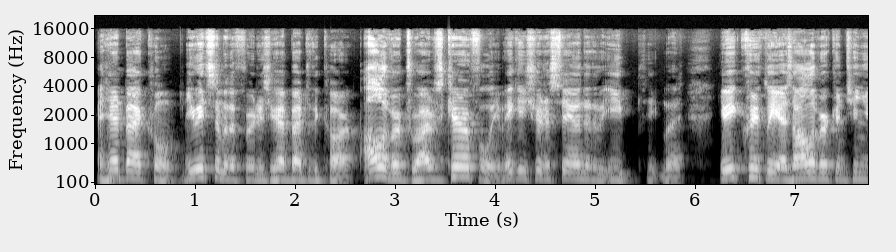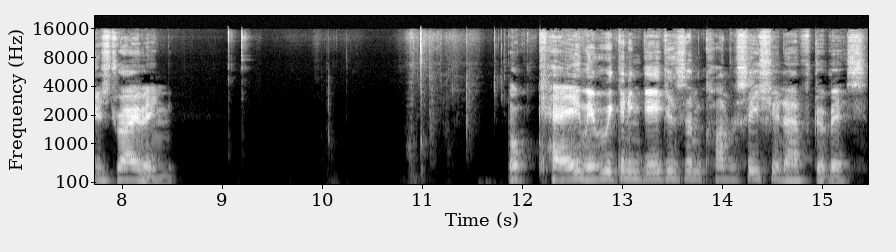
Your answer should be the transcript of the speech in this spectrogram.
And head back home. You eat some of the food as you head back to the car. Oliver drives carefully, making sure to stay under the eat. You eat quickly as Oliver continues driving. Okay, maybe we can engage in some conversation after this.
